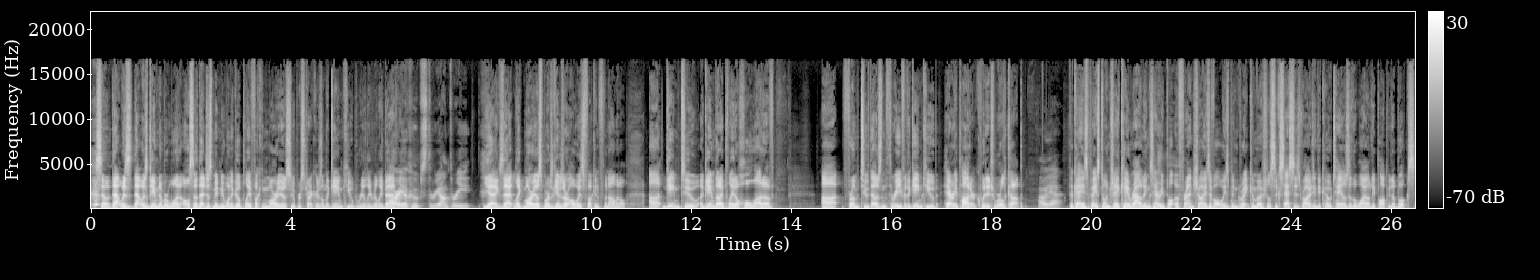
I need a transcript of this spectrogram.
so that was that was game number one. Also, that just made me want to go play fucking Mario Super Strikers on the GameCube really, really badly. Mario Hoops 3 on 3. Yeah, exactly. Like Mario sports games are always fucking phenomenal. Uh, game two, a game that I played a whole lot of, uh, from 2003 for the GameCube, Harry Potter Quidditch World Cup. Oh yeah. The games based on J.K. Rowling's Harry Potter franchise have always been great commercial successes, riding the coattails of the wildly popular books.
